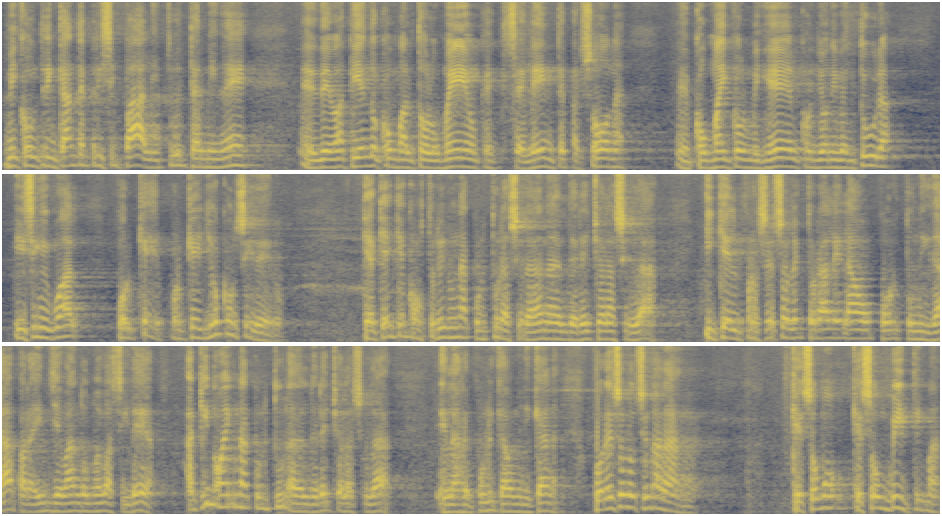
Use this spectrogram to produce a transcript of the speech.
mi contrincante principal y tú terminé eh, debatiendo con Bartolomeo, que excelente persona, eh, con Michael Miguel, con Johnny Ventura, y sin igual. ¿Por qué? Porque yo considero que aquí hay que construir una cultura ciudadana del derecho a la ciudad y que el proceso electoral es la oportunidad para ir llevando nuevas ideas. Aquí no hay una cultura del derecho a la ciudad en la República Dominicana. Por eso los ciudadanos que, somos, que son víctimas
